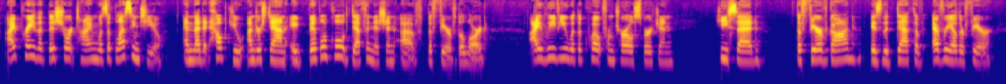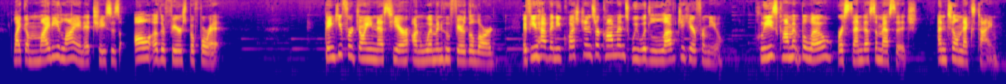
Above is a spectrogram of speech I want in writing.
I pray that this short time was a blessing to you and that it helped you understand a biblical definition of the fear of the Lord. I leave you with a quote from Charles Spurgeon. He said, The fear of God is the death of every other fear. Like a mighty lion, it chases all other fears before it. Thank you for joining us here on Women Who Fear the Lord. If you have any questions or comments, we would love to hear from you. Please comment below or send us a message. Until next time.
